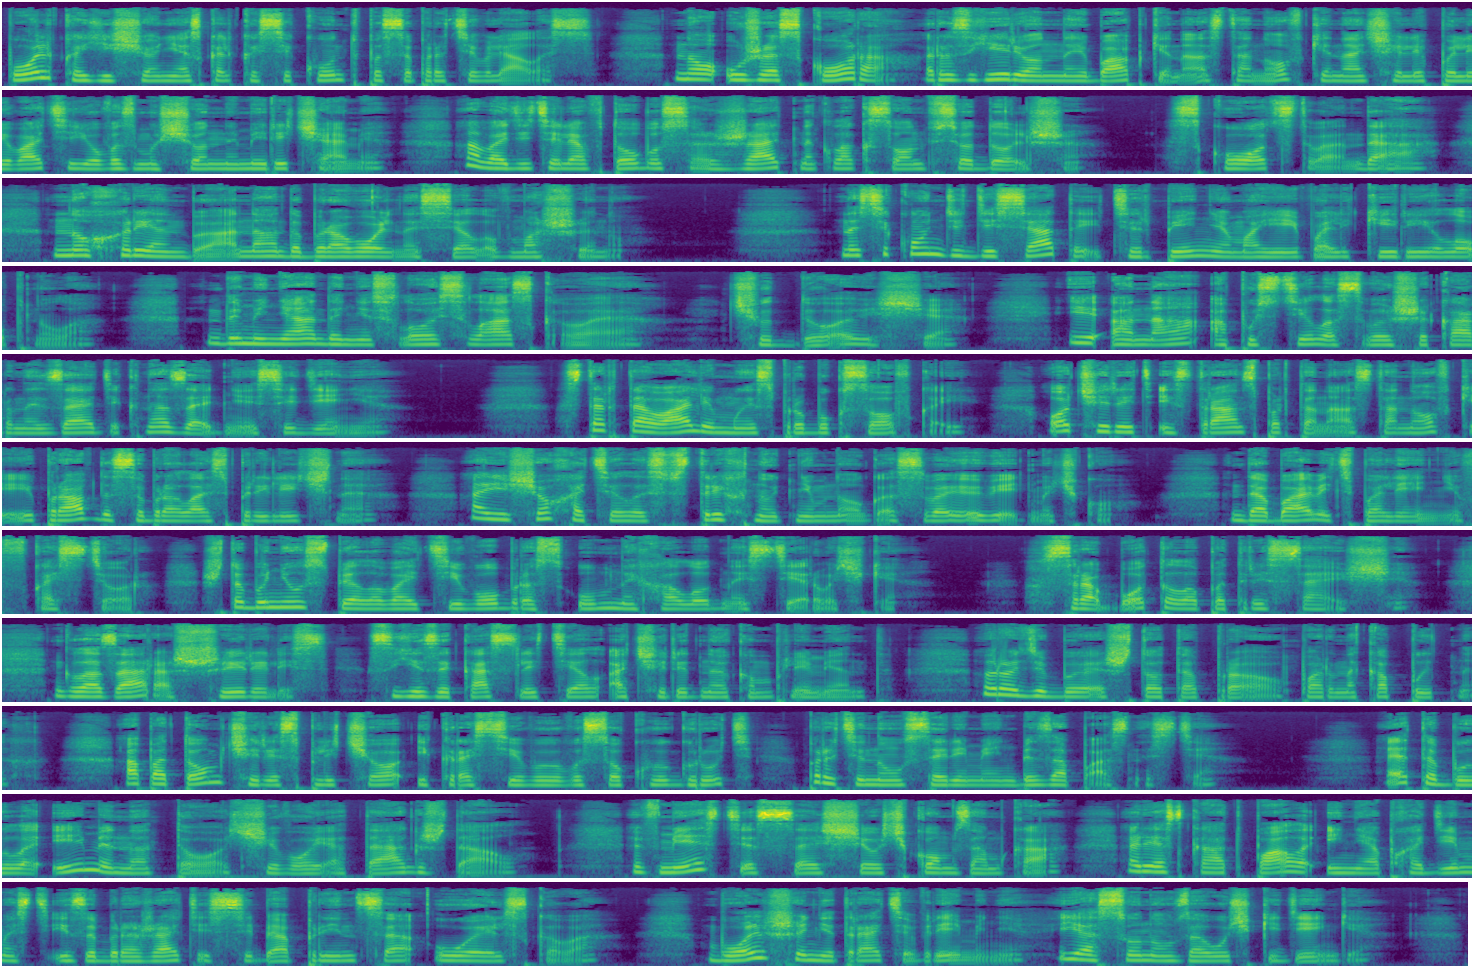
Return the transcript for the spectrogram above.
Полька еще несколько секунд посопротивлялась. Но уже скоро разъяренные бабки на остановке начали поливать ее возмущенными речами, а водитель автобуса сжать на клаксон все дольше. Скотство, да, но хрен бы она добровольно села в машину. На секунде десятой терпение моей валькирии лопнуло. До меня донеслось ласковое «чудовище», и она опустила свой шикарный задик на заднее сиденье. Стартовали мы с пробуксовкой. Очередь из транспорта на остановке и правда собралась приличная. А еще хотелось встряхнуть немного свою ведьмочку. Добавить поленьев в костер, чтобы не успела войти в образ умной холодной стервочки. Сработало потрясающе. Глаза расширились, с языка слетел очередной комплимент. Вроде бы что-то про парнокопытных. А потом через плечо и красивую высокую грудь протянулся ремень безопасности. Это было именно то, чего я так ждал. Вместе со щелчком замка резко отпала и необходимость изображать из себя принца Уэльского. Больше не тратя времени, я сунул заучки деньги.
